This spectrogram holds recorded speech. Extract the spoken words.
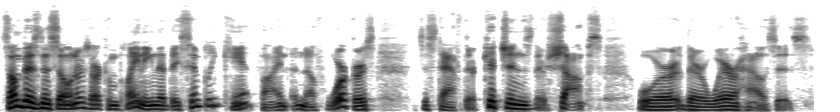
Some business owners are complaining that they simply can't find enough workers to staff their kitchens, their shops, or their warehouses.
